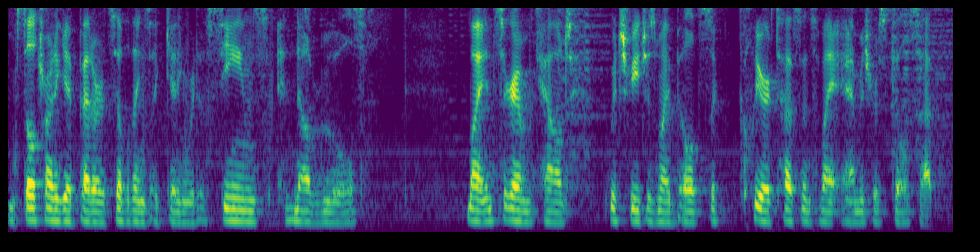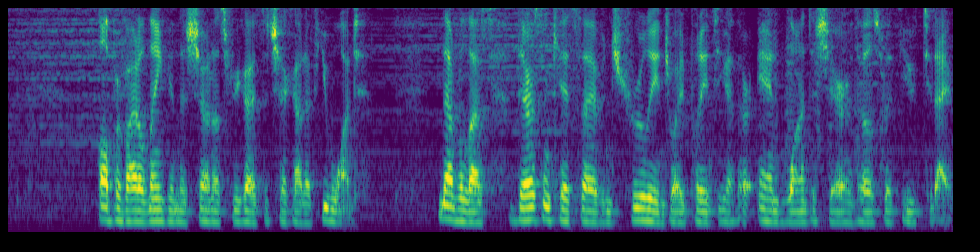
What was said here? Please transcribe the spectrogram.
I'm still trying to get better at simple things like getting rid of seams and nub removals. My Instagram account, which features my builds, is a clear testament to my amateur skill set. I'll provide a link in the show notes for you guys to check out if you want. Nevertheless, there are some kits that I've truly enjoyed putting together and wanted to share those with you today.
